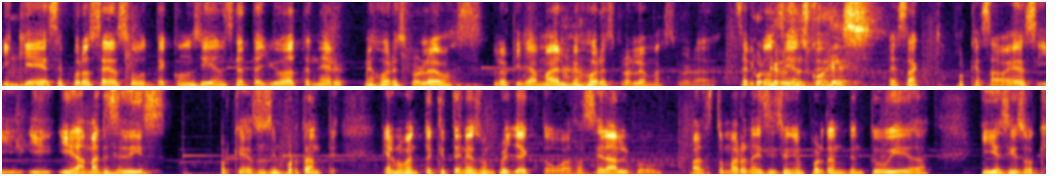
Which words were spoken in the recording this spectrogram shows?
Y uh -huh. que ese proceso de conciencia te ayuda a tener mejores problemas. Lo que llama el mejores problemas, ¿verdad? Ser porque consciente. los escoges. Exacto. Porque sabes y, y, y además decidís porque eso es importante. El momento en que tienes un proyecto, vas a hacer algo, vas a tomar una decisión importante en tu vida y decís, ok,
